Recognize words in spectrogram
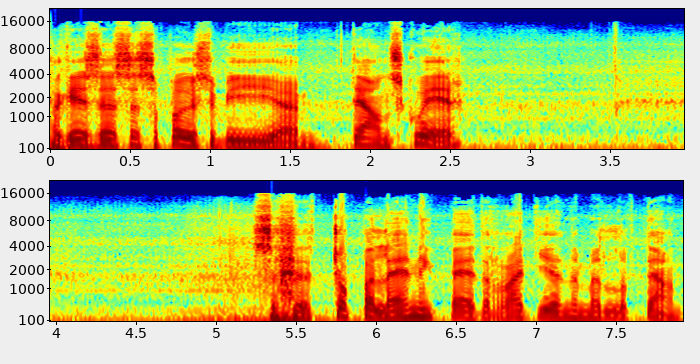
I guess this is supposed to be um, town square. It's a chopper landing pad right here in the middle of town.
